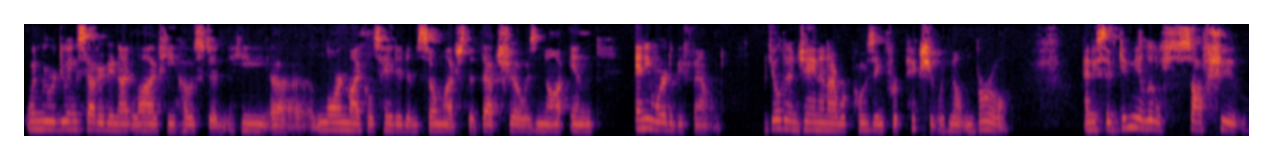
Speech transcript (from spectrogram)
When we were doing Saturday Night Live, he hosted. He uh, Lorne Michaels hated him so much that that show is not in anywhere to be found. Gilda and Jane and I were posing for a picture with Milton Berle, and he said, "Give me a little soft shoe,"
